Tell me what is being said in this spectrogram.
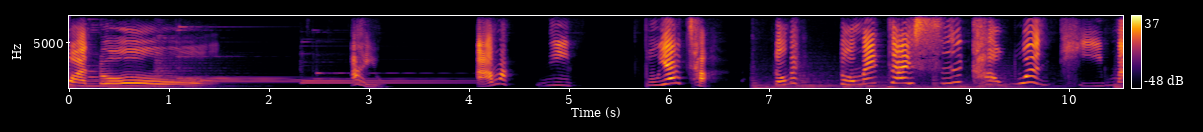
饭喽。哎呦，阿嬷，你不要吵，朵妹，朵妹在思考问题嘛。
